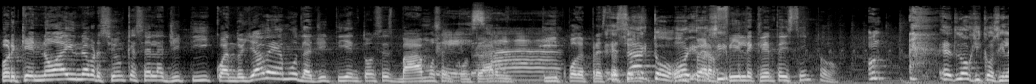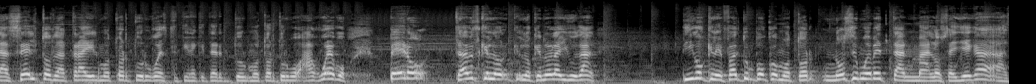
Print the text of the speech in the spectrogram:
Porque no hay una versión que sea la GT. Cuando ya veamos la GT, entonces vamos a encontrar Exacto. un tipo de prestación. Exacto. Un Oye, perfil sí. de cliente distinto. Un- Es lógico, si la Celtos la trae el motor turbo, este tiene que tener motor turbo a huevo. Pero, ¿sabes qué lo, que lo que no le ayuda? Digo que le falta un poco de motor, no se mueve tan mal, o sea, llega a,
